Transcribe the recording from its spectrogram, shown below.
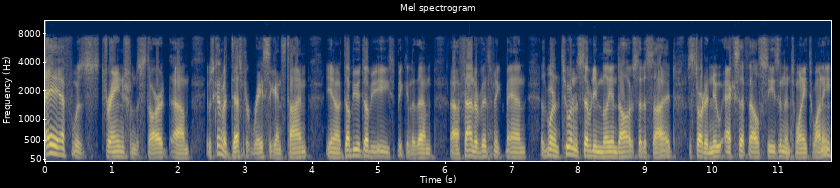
AF was strange from the start. Um, it was kind of a desperate race against time. You know, WWE, speaking to them, uh, founder Vince McMahon has more than $270 million set aside to start a new XFL season in 2020.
